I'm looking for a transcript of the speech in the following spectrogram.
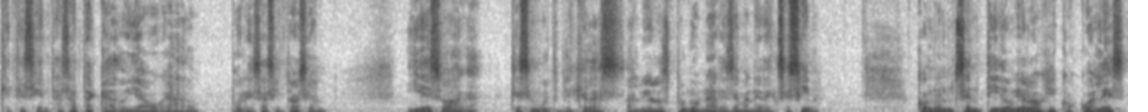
que te sientas atacado y ahogado por esa situación, y eso haga que se multipliquen las alveolos pulmonares de manera excesiva, con un sentido biológico, ¿cuál es?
